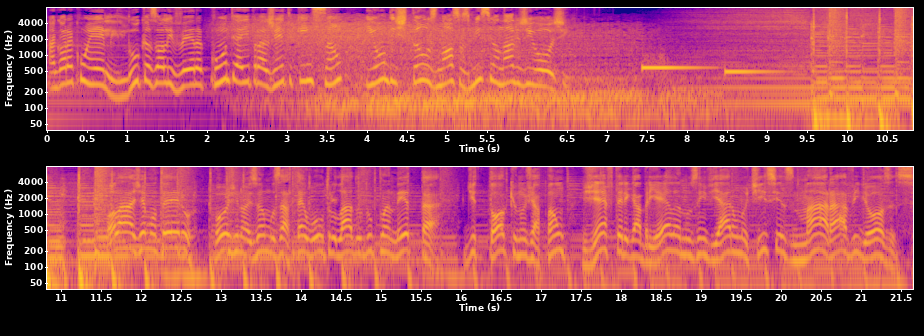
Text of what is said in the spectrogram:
Agora é com ele, Lucas Oliveira, conte aí pra gente quem são e onde estão os nossos missionários de hoje. Olá, G Monteiro! Hoje nós vamos até o outro lado do planeta. De Tóquio, no Japão, Jefter e Gabriela nos enviaram notícias maravilhosas.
